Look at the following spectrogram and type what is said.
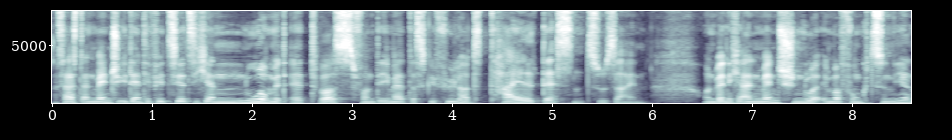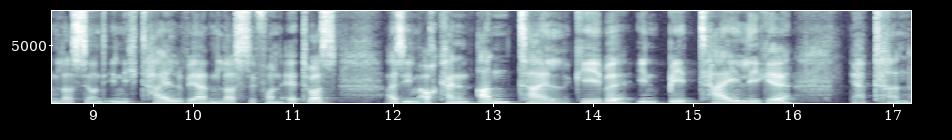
Das heißt, ein Mensch identifiziert sich ja nur mit etwas, von dem er das Gefühl hat, Teil dessen zu sein. Und wenn ich einen Menschen nur immer funktionieren lasse und ihn nicht Teil werden lasse von etwas, also ihm auch keinen Anteil gebe, ihn beteilige, ja, dann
